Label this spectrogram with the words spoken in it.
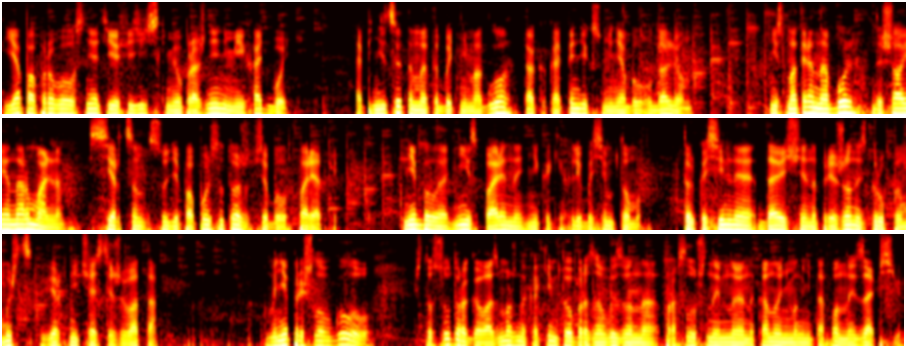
я попробовал снять ее физическими упражнениями и ходьбой. Аппендицитом это быть не могло, так как аппендикс у меня был удален. Несмотря на боль, дышал я нормально. С сердцем, судя по пульсу, тоже все было в порядке. Не было ни испарины, ни каких-либо симптомов. Только сильная давящая напряженность группы мышц в верхней части живота. Мне пришло в голову, что судорога, возможно, каким-то образом вызвана прослушанной мною накануне магнитофонной записью.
